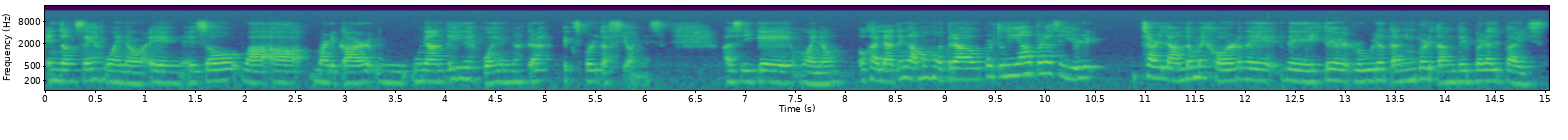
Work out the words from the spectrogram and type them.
Entonces, bueno, eso va a marcar un, un antes y después en nuestras exportaciones. Así que, bueno, ojalá tengamos otra oportunidad para seguir charlando mejor de, de este rubro tan importante para el país.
